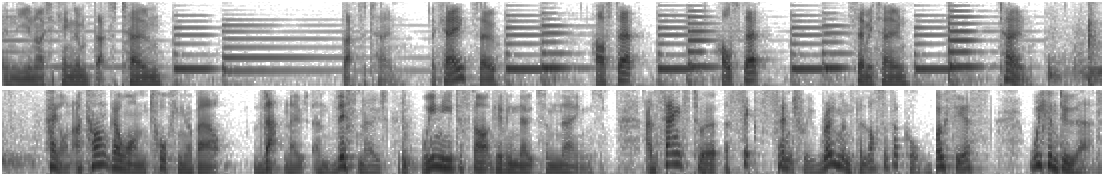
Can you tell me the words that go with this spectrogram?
in the United Kingdom, that's a tone. That's a tone. Okay, so half step, whole step, semitone, tone. Hang on, I can't go on talking about that note and this note. We need to start giving notes some names. And thanks to a, a 6th century Roman philosopher called Boethius, we can do that.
